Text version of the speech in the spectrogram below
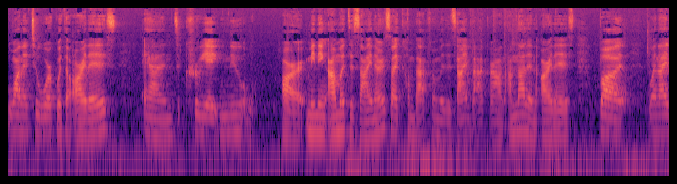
wanted to work with the artists and create new art. Meaning, I'm a designer, so I come back from a design background. I'm not an artist, but when I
